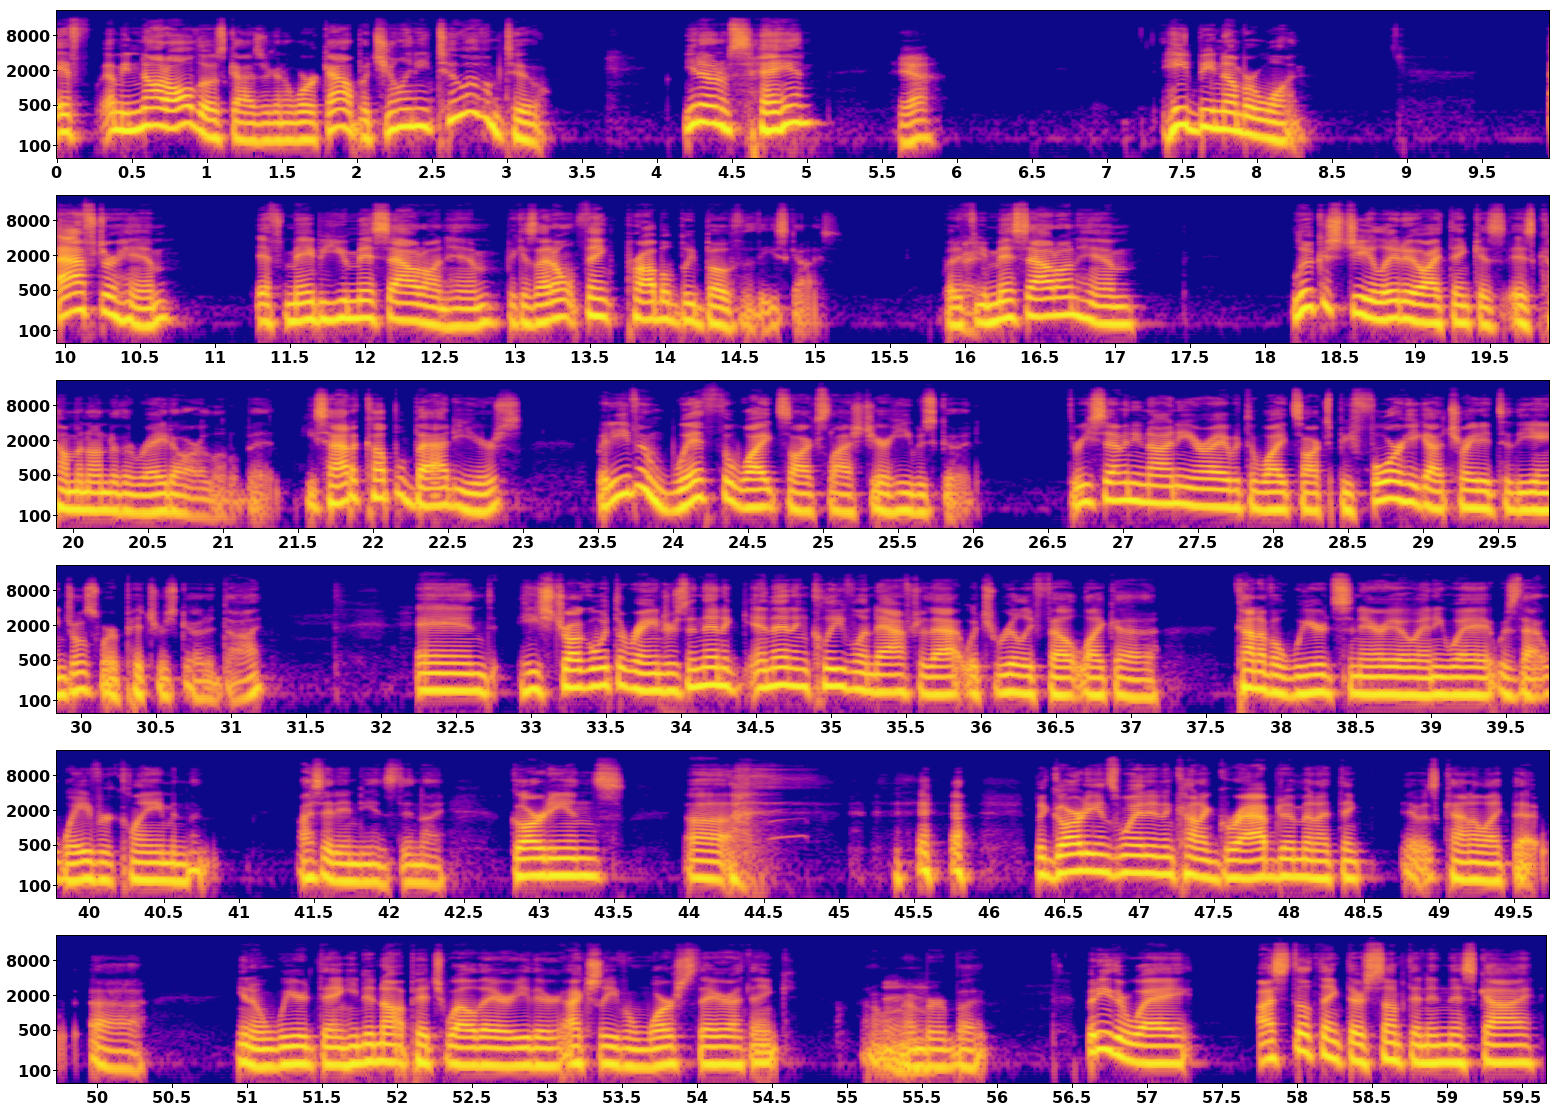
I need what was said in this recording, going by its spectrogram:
if I mean, not all those guys are going to work out, but you only need two of them to. You know what I'm saying? yeah. he'd be number one. After him, if maybe you miss out on him, because I don't think probably both of these guys, but if you miss out on him, Lucas Giolito, I think, is is coming under the radar a little bit. He's had a couple bad years, but even with the White Sox last year, he was good. 379 ERA with the White Sox before he got traded to the Angels, where pitchers go to die. And he struggled with the Rangers, and then and then in Cleveland after that, which really felt like a kind of a weird scenario anyway. It was that waiver claim, and the I said Indians, didn't I? Guardians. Uh, the Guardians went in and kind of grabbed him, and I think it was kind of like that, uh, you know, weird thing. He did not pitch well there either. Actually, even worse there. I think I don't Mhm. remember, but but either way, I still think there's something in this guy,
